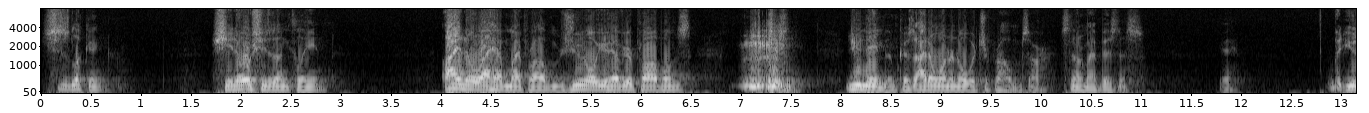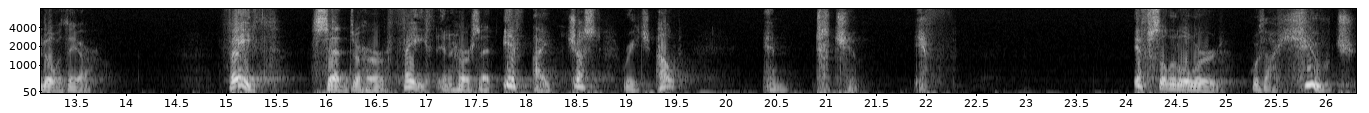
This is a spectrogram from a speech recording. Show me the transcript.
She's looking. She knows she's unclean. I know I have my problems. You know you have your problems. you name them because I don't want to know what your problems are. It's none of my business. But you know what they are. Faith said to her, faith in her said, if I just reach out and touch him, if. If's a little word with a huge,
